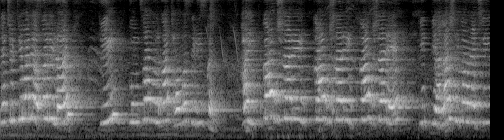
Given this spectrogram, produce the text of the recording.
या चिठ्ठीमध्ये असं लिहिलंय की तुमचा मुलगा थॉमस एडिसन हा इतका हुशार आहे इतका हुशार आहे इतका हुशार आहे की त्याला शिकवण्याची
